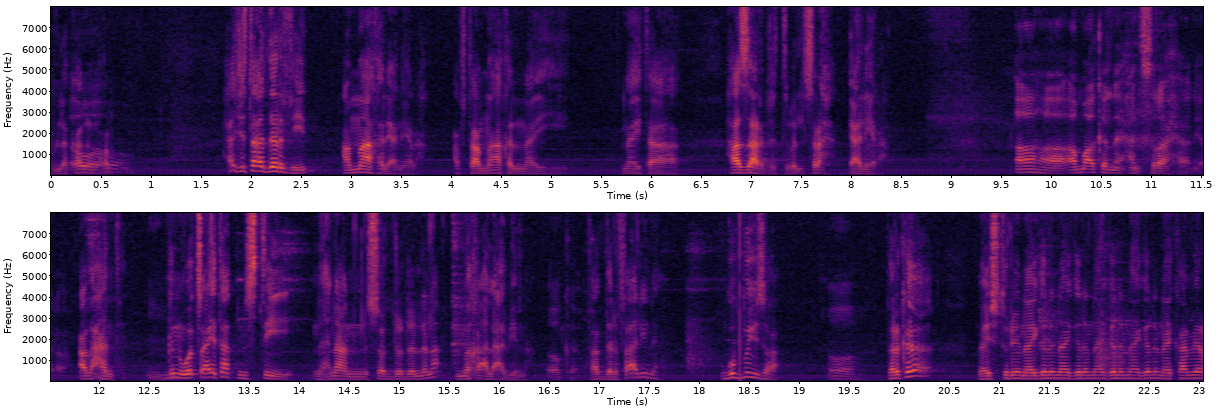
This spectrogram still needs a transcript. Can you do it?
ድብለካ ኣለኹ اه ሕጂ እታ ደርፊ ኣብ ማእኸል እያ ነራ ኣብታ ማእኸል ናይ ናይታ ሃዛርድ እትብል ስራሕ እያ ነራ اها اما اكلنا حنت صراحه يعني راه ኣብ ሓንቲ ግን ወፃኢታት ምስቲ ንሕና ንሰዶ ዘለና ምኽኣል ዓብና اوكي እታ ደርፊ ኣሊና ጉቡ እዩ ዝኻ اه በርከ ናይ ስቱድዮ ናይ ገለ ናይ ገለ ናይ ገለ ናይ ገለ ናይ ካሜራ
